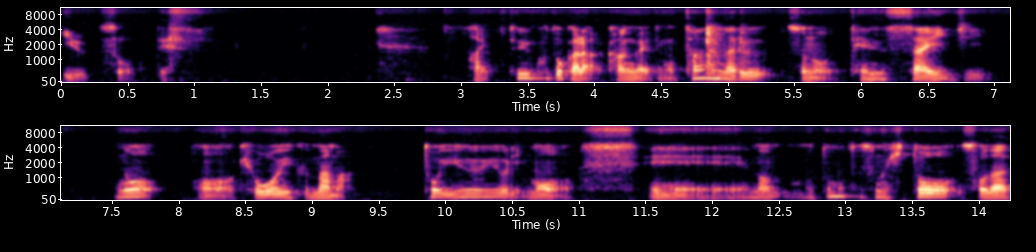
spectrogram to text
いるそうです。はい。ということから考えても、単なるその天才児の教育ママというよりも、えーまあ、もともとその人を育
